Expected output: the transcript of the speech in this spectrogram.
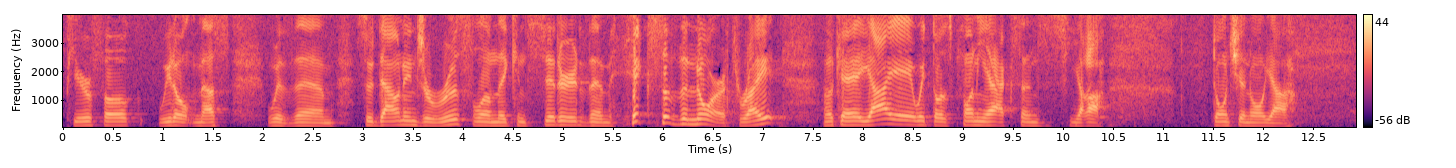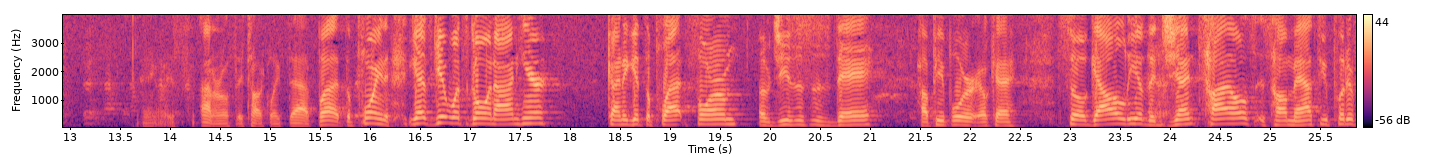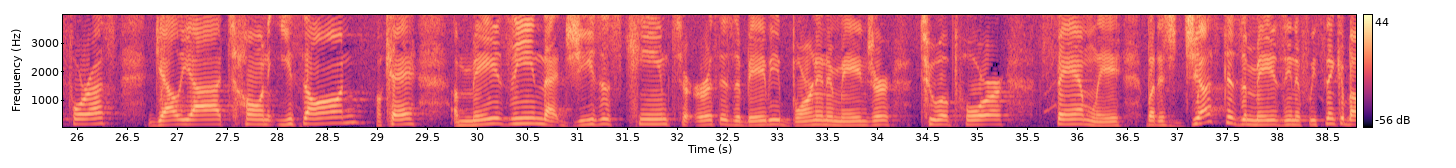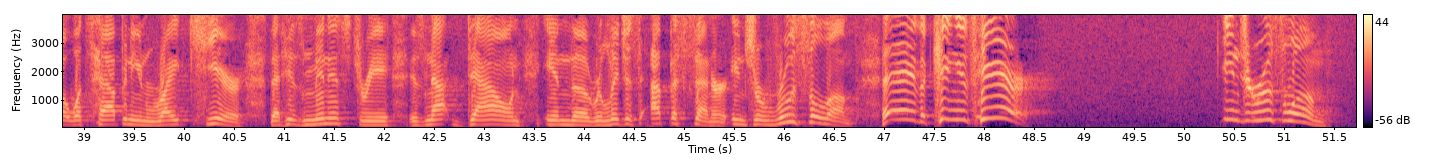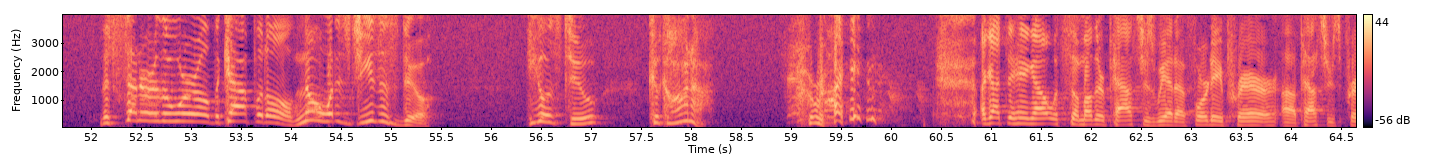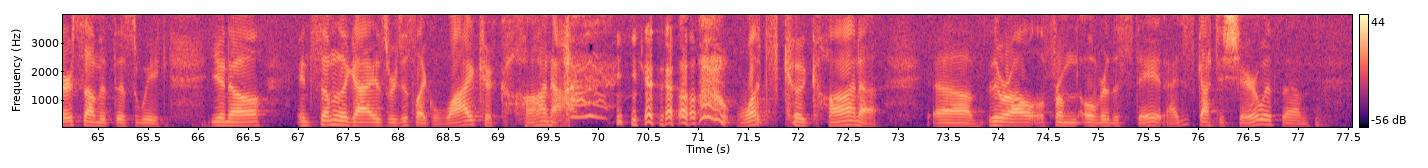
pure folk, we don't mess with them. So down in Jerusalem, they considered them Hicks of the North, right? Okay, yeah, yeah, with those funny accents, yeah. Don't you know, yeah. Anyways, I don't know if they talk like that. But the point, you guys get what's going on here? Kind of get the platform of Jesus' day? How people were, okay. So, Galilee of the Gentiles is how Matthew put it for us. Galilea ton ethon. Okay? Amazing that Jesus came to earth as a baby, born in a manger, to a poor family. But it's just as amazing if we think about what's happening right here that his ministry is not down in the religious epicenter in Jerusalem. Hey, the king is here! In Jerusalem the center of the world, the capital. No, what does Jesus do? He goes to Kaukauna, right? I got to hang out with some other pastors. We had a four day prayer, uh, pastor's prayer summit this week, you know, and some of the guys were just like, why Kaukauna? you know, what's Kaukauna? Uh, they were all from over the state. I just got to share with them,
